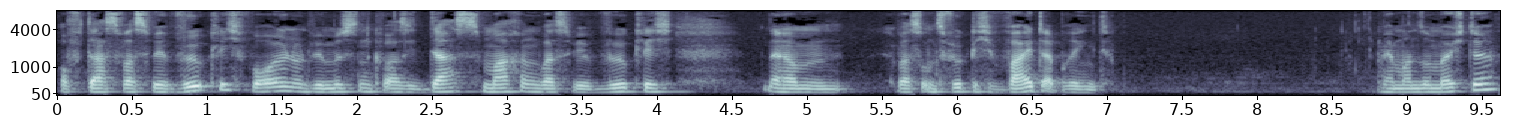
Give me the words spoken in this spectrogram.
auf das, was wir wirklich wollen und wir müssen quasi das machen, was wir wirklich, ähm, was uns wirklich weiterbringt. wenn man so möchte,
